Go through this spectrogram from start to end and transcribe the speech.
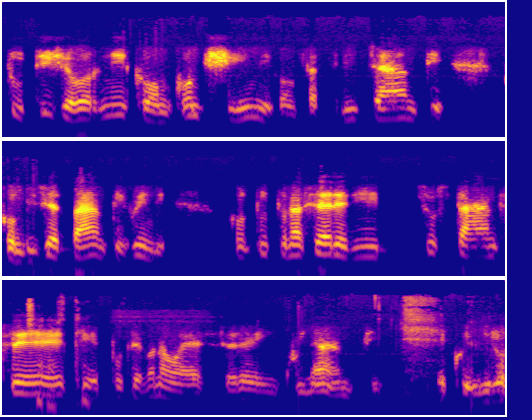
tutti i giorni con concimi, con fertilizzanti, con diserbanti, quindi con tutta una serie di sostanze certo. che potevano essere inquinanti e quindi lo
